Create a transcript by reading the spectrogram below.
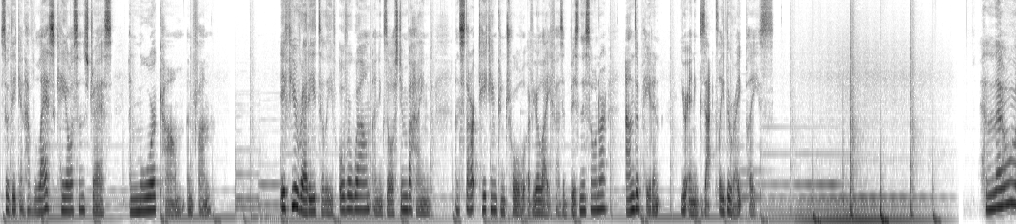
so they can have less chaos and stress and more calm and fun. If you're ready to leave overwhelm and exhaustion behind and start taking control of your life as a business owner and a parent, you're in exactly the right place. Hello,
